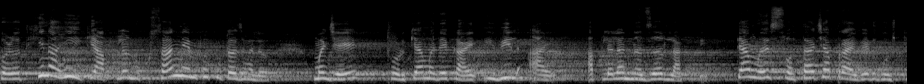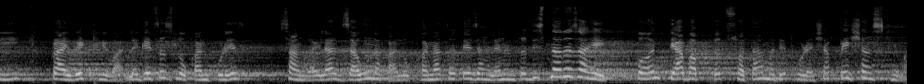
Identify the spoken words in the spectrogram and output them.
कळतही नाही की आपलं नुकसान नेमकं कुठं झालं. म्हणजे थोडक्यामध्ये काय इव्हिल आय आपल्याला नजर लागते. त्यामुळे स्वतःच्या प्रायव्हेट गोष्टी प्रायव्हेट ठेवा. लगेचच लोकांपुढे सांगायला जाऊ नका. लोकांना तर ते झाल्यानंतर दिसणारच आहे. पण त्या बाबतीत स्वतःमध्ये थोड्याशा पेशन्स ठेवा.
